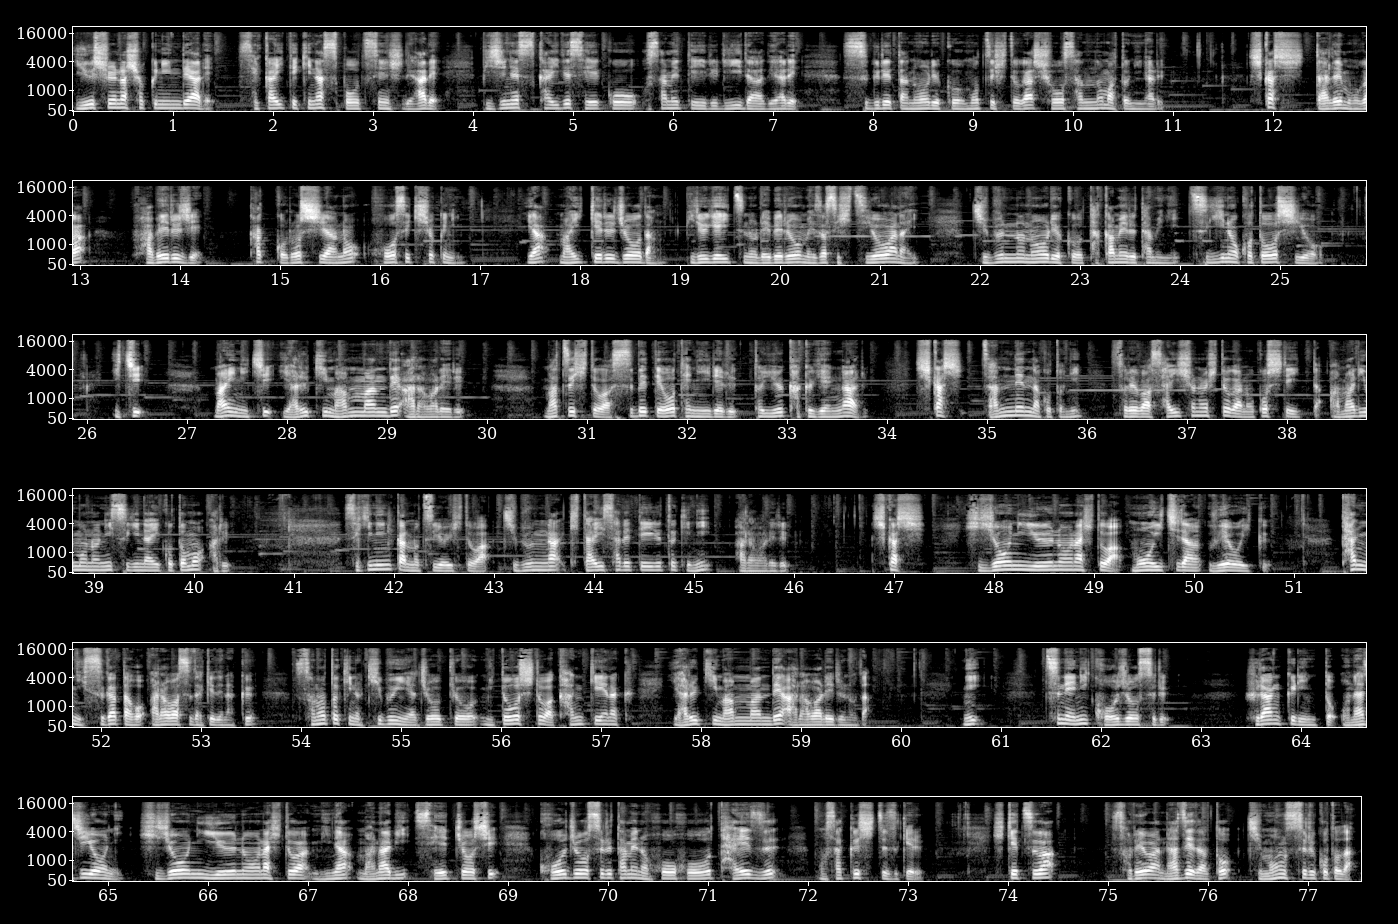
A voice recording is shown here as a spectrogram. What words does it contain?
優秀な職人であれ、世界的なスポーツ選手であれ、ビジネス界で成功を収めているリーダーであれ、優れた能力を持つ人が称賛の的になる。しかし誰もがファベルジェ、かっこロシアの宝石職人やマイケル・ジョーダン、ビル・ゲイツのレベルを目指す必要はない。自分の能力を高めるために次のことをしよう。1、毎日やる気満々で現れる。待つ人は全てを手に入れるという格言がある。しかし残念なことにそれは最初の人が残していった余り物に過ぎないこともある。責任感の強い人は自分が期待されている時に現れる。しかし非常に有能な人はもう一段上を行く。単に姿を現すだけでなくその時の気分や状況見通しとは関係なくやる気満々で現れるのだ。2常に向上する。フランクリンと同じように非常に有能な人は皆学び成長し向上するための方法を絶えず模索し続ける。秘訣はそれはなぜだと自問することだ。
